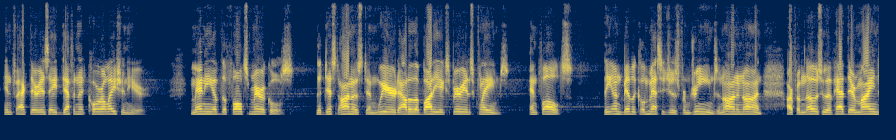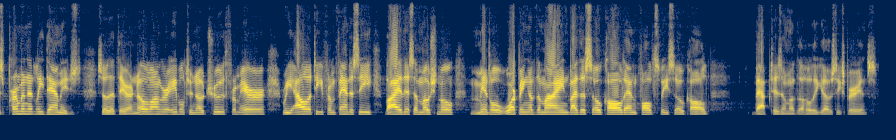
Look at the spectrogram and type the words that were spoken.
In fact, there is a definite correlation here. Many of the false miracles, the dishonest and weird out of the body experience claims, and false, the unbiblical messages from dreams, and on and on, are from those who have had their minds permanently damaged so that they are no longer able to know truth from error, reality from fantasy, by this emotional, mental warping of the mind, by the so called and falsely so called baptism of the Holy Ghost experience.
